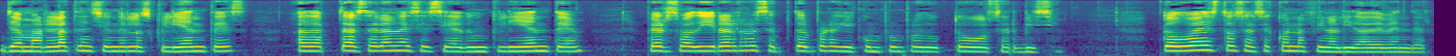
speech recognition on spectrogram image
llamar la atención de los clientes, adaptarse a la necesidad de un cliente, persuadir al receptor para que cumpla un producto o servicio. Todo esto se hace con la finalidad de vender.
